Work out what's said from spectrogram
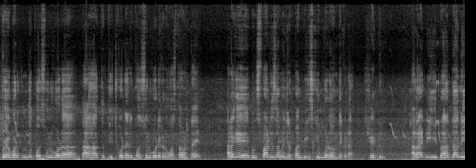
ఉపయోగపడుతుంది. పశువులు కూడా దాహార్తం తీర్చుకోవడానికి పశువులు కూడా ఇక్కడికి వస్తూ ఉంటాయి. అలాగే మున్సిపాలిటీకి సంబంధించిన పంపింగ్ స్కీమ్ కూడా ఉంది ఇక్కడ షెడ్. అలాంటి ఈ ప్రాంతాన్ని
